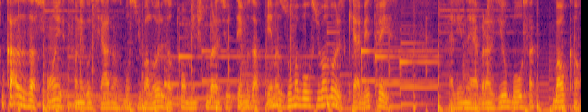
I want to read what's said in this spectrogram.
no caso das ações que são negociadas nas bolsas de valores, atualmente no Brasil temos apenas uma bolsa de valores, que é a B3. Ali, né, Brasil Bolsa Balcão.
